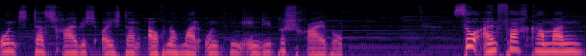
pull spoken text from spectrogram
und das schreibe ich euch dann auch nochmal unten in die Beschreibung. So einfach kann man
